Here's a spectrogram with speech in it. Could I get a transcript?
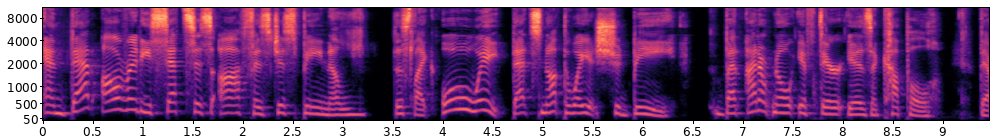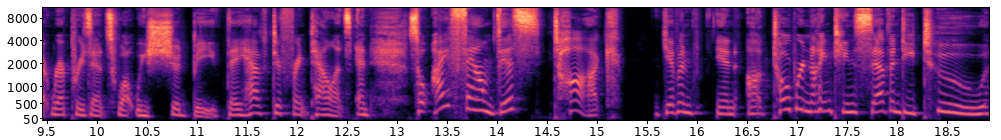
And that already sets us off as just being a this like, oh, wait, that's not the way it should be. But I don't know if there is a couple that represents what we should be. They have different talents. And so I found this talk given in October 1972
